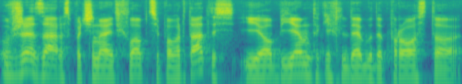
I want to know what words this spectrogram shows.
вже зараз починають хлопці повертатись, і об'єм таких людей буде просто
